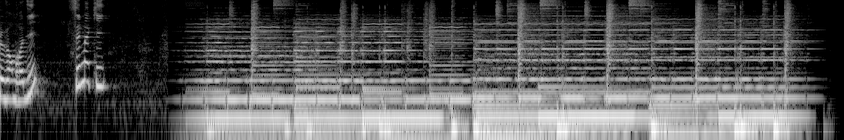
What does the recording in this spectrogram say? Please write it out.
Le vendredi, c'est maquis.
